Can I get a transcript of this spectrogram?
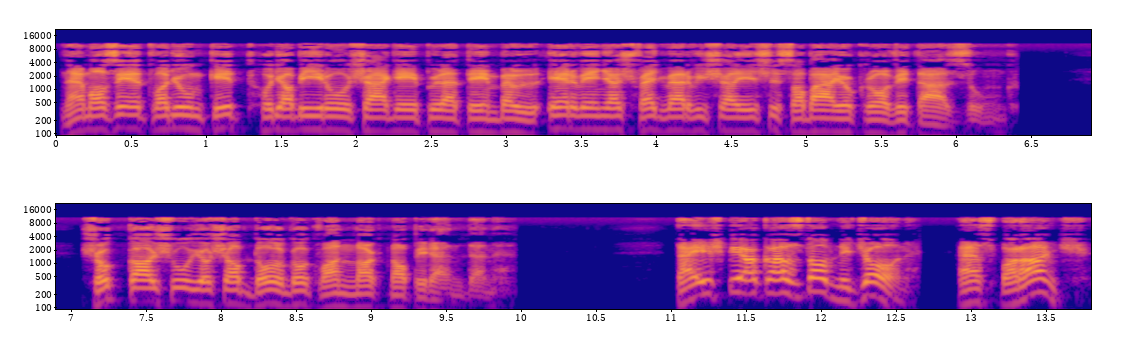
Nem azért vagyunk itt, hogy a bíróság épületén belül érvényes fegyverviselési szabályokról vitázzunk. Sokkal súlyosabb dolgok vannak napirenden. Te is ki akarsz dobni, John? Ez parancs?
